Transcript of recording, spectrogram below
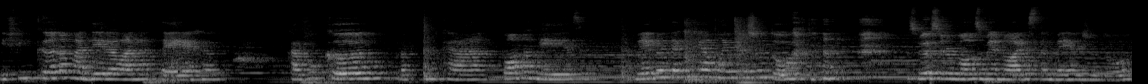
e fincando a madeira lá na terra, cavucando para fincar, pôr na mesa. Lembro até que minha mãe me ajudou. Os meus irmãos menores também ajudou.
